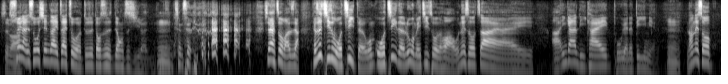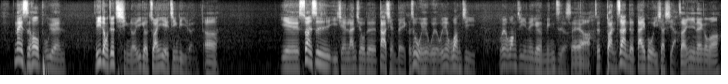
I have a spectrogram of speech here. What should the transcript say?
是吗？虽然说现在在做，就是都是用自己人，嗯，就是现在做法是这样。可是，其实我记得，我我记得，如果没记错的话，我那时候在啊，应该离开璞园的第一年，嗯，然后那时候那时候璞园李董就请了一个专业经理人，呃，也算是以前篮球的大前辈。可是我，我我我有点忘记。我有点忘记那个名字了。谁啊？就短暂的待过一下下。展翼那个吗？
